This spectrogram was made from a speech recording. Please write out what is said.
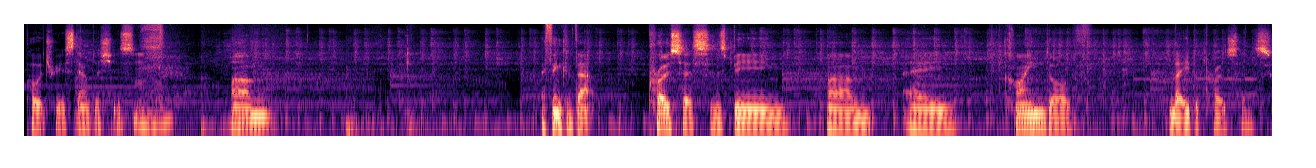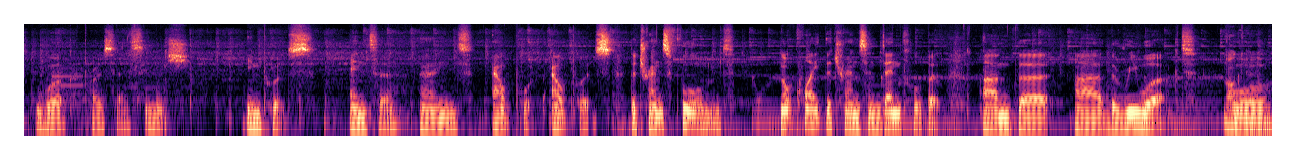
poetry establishes. Mm-hmm. Um, think of that process as being um, a kind of labour process, work process in which inputs enter and output outputs the transformed, not quite the transcendental, but um, the uh, the reworked okay. or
